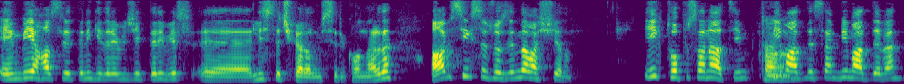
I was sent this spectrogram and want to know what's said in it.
NBA hasretlerini giderebilecekleri bir e, liste çıkaralım istedik onlarda. Abi Sixers sözlerinde başlayalım. İlk topu sana atayım. Tamam. Bir madde sen, bir madde ben.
